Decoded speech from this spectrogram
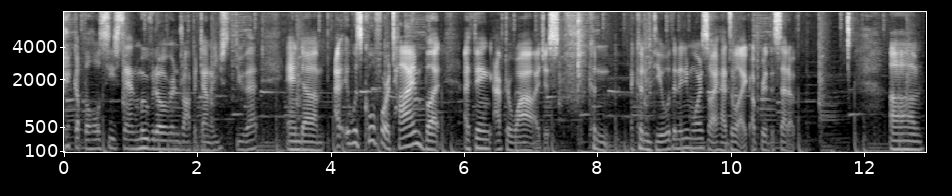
pick up the whole C stand, move it over, and drop it down. I used to do that, and um, I, it was cool for a time, but I think after a while I just couldn't I couldn't deal with it anymore. So I had to like upgrade the setup. Um,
